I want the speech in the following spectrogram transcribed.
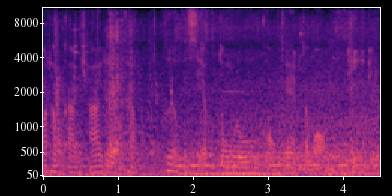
ก็ทำการใช้เหล็กครับ เพื่อไปเสียบตรงรูของแกนกระบอกอีกทีหนึง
